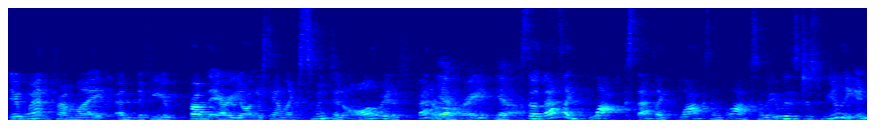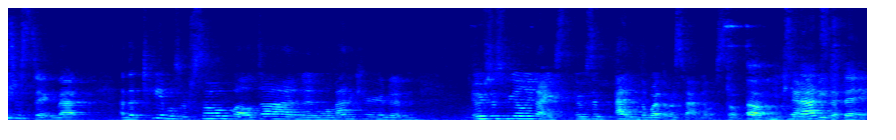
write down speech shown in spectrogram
It went from like, and if you're from the area, you'll understand, like Swinton all the way to Federal, Yeah, right? yeah. So that's like blocks. That's like blocks and blocks. So it was just really interesting that, and the tables were so well done and well manicured, and it was just really nice. It was, a, and the weather was fabulous. So Oh, you can't that's beat the it. thing.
